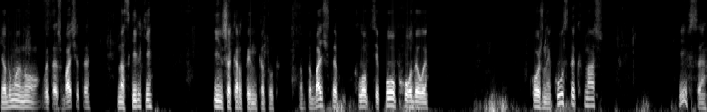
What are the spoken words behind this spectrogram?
Я думаю, ну ви теж бачите, наскільки інша картинка тут. Тобто, бачите, хлопці пообходили кожний кустик наш. І все.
